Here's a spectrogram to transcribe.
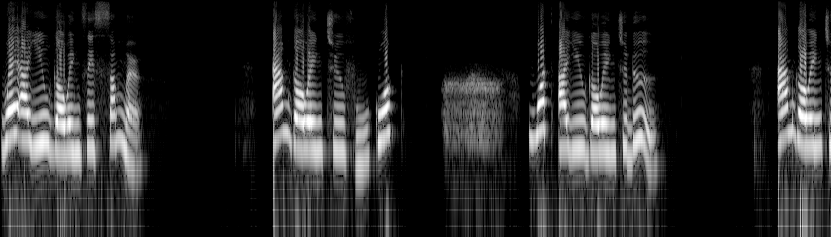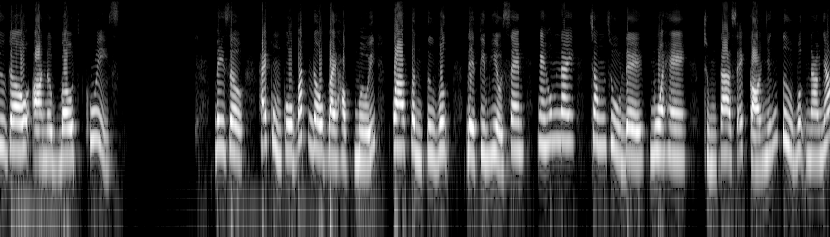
Where are you going this summer? I'm going to Phú Quốc. What are you going to do? I'm going to go on a boat cruise. Bây giờ, hãy cùng cô bắt đầu bài học mới qua phần từ vựng để tìm hiểu xem ngày hôm nay trong chủ đề mùa hè chúng ta sẽ có những từ vựng nào nhé.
